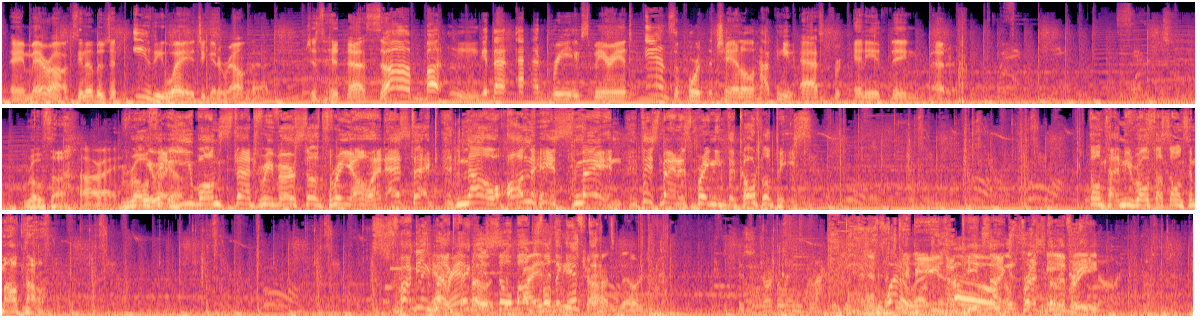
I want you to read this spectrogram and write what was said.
Hey, Marox, you know there's an easy way to get around that. Just hit that sub button, get that ad-free experience, and support the channel. How can you ask for anything better? Round one. Fight. Roethor. All right, Roethor, he wants that reversal 3-0 and Aztec now on his main. This man is bringing the total piece. Don't tell me Roethor zones him out now. Struggling Yeah, back, thank you so much for the gift. strong zoning. His struggling black What a Maybe legend. the Oh, Pizza gets Express delivery.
